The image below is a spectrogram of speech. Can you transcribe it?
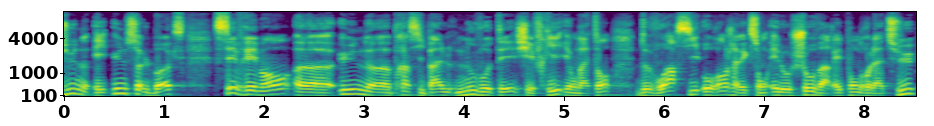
une et une seule box, c'est vraiment euh, une euh, principale nouveauté chez Free et on attend de voir si Orange avec son Hello Show va répondre là-dessus.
